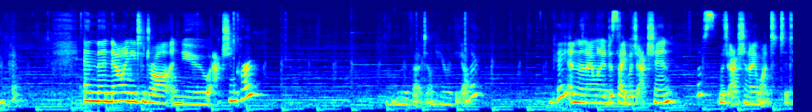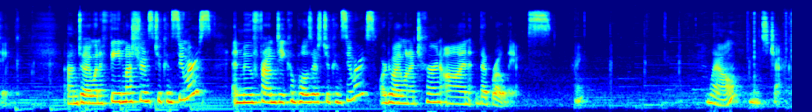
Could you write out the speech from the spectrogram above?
Okay. And then now I need to draw a new action card. I'll move that down here with the other. Okay, and then I want to decide which action, oops, which action I want to take. Um, do I want to feed mushrooms to consumers and move from decomposers to consumers, or do I want to turn on the grow lamps? Okay. Well, let's check.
